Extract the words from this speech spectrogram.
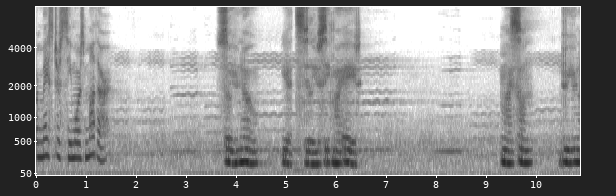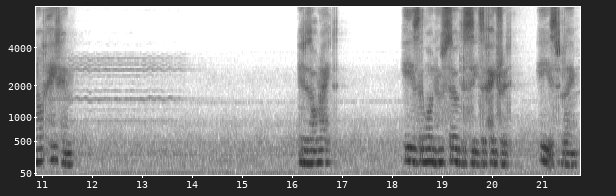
Are Maester Seymour's mother. So you know, yet still you seek my aid. My son, do you not hate him? It is all right. He is the one who sowed the seeds of hatred. He is to blame.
